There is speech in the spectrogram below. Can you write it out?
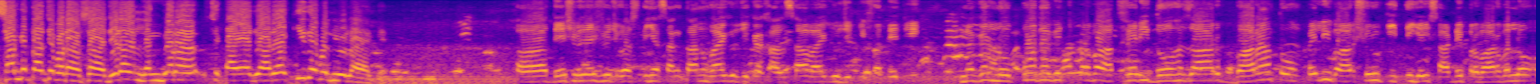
ਸੰਗਤਾਂ 'ਚ ਬੜਾ ਉਤਸ਼ਾਹ ਜਿਹੜਾ ਲੰਗਰ ਛਕਾਇਆ ਜਾ ਰਿਹਾ ਕਿਹਦੇ ਵੱਲੋਂ ਲਾਇਆ ਗਿਆ? ਦੇਸ਼ ਵਿਦੇਸ਼ ਵਿੱਚ ਵਸਦੀਆਂ ਸੰਗਤਾਂ ਨੂੰ ਵਾਹਿਗੁਰੂ ਜੀ ਕਾ ਖਾਲਸਾ, ਵਾਹਿਗੁਰੂ ਜੀ ਕੀ ਫਤਿਹ ਜੀ। ਨਗਰ ਲੋਪੋ ਦੇ ਵਿੱਚ ਪ੍ਰਭਾਤ ਫੇਰੀ 2012 ਤੋਂ ਪਹਿਲੀ ਵਾਰ ਸ਼ੁਰੂ ਕੀਤੀ ਗਈ ਸਾਡੇ ਪਰਿਵਾਰ ਵੱਲੋਂ।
